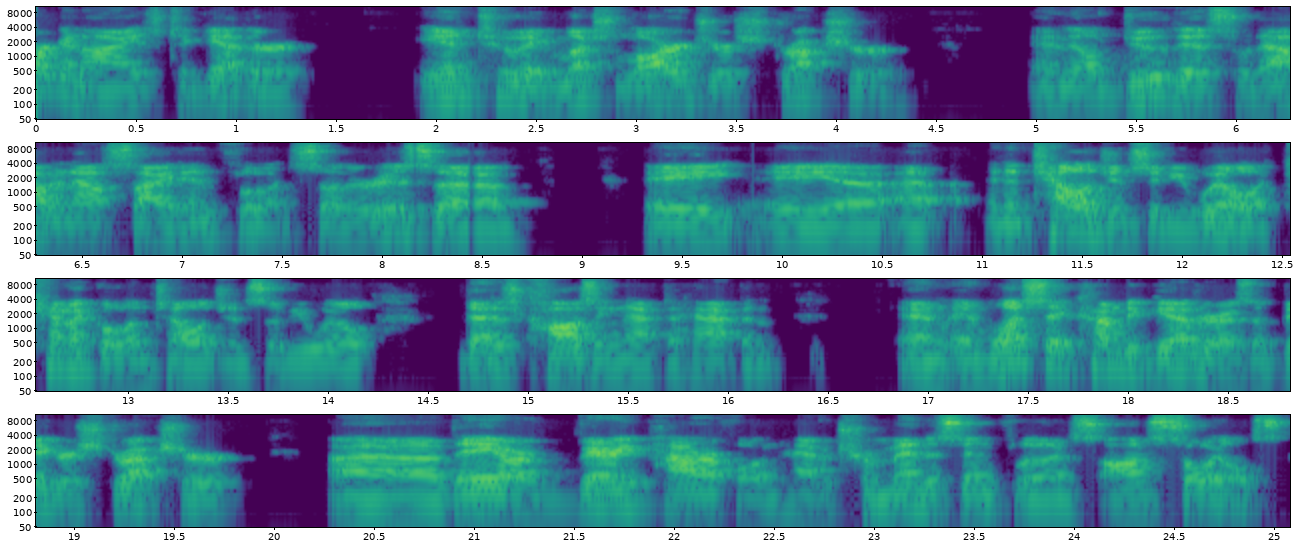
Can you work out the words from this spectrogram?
organize together into a much larger structure, and they'll do this without an outside influence. So there is a a, a, a, an intelligence, if you will, a chemical intelligence, if you will, that is causing that to happen. And, and once they come together as a bigger structure, uh, they are very powerful and have a tremendous influence on soils,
